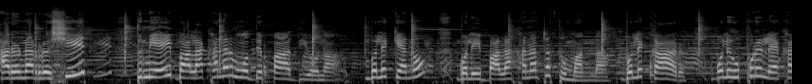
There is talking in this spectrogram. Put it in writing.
হারুনার রশিদ, তুমি এই বালাখানার মধ্যে পা দিও না। বলে, কেন? বলে, এই বালাখানাটা তোমার না। বলে, কার? বলে, উপরে লেখা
